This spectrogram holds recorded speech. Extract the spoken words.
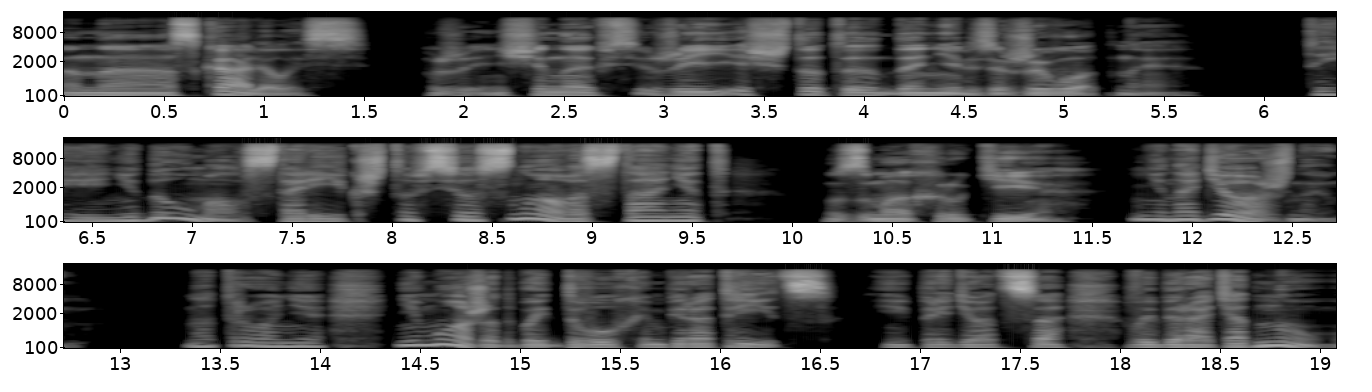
она оскалилась. В женщинах все же есть что-то да нельзя животное. Ты не думал, старик, что все снова станет... Взмах руки. Ненадежным. На троне не может быть двух императриц, и придется выбирать одну.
